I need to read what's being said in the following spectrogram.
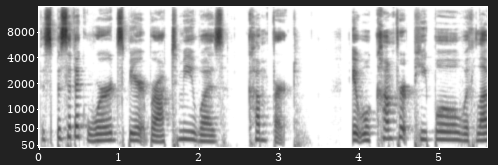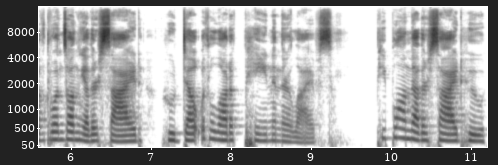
The specific word Spirit brought to me was comfort. It will comfort people with loved ones on the other side who dealt with a lot of pain in their lives. People on the other side who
